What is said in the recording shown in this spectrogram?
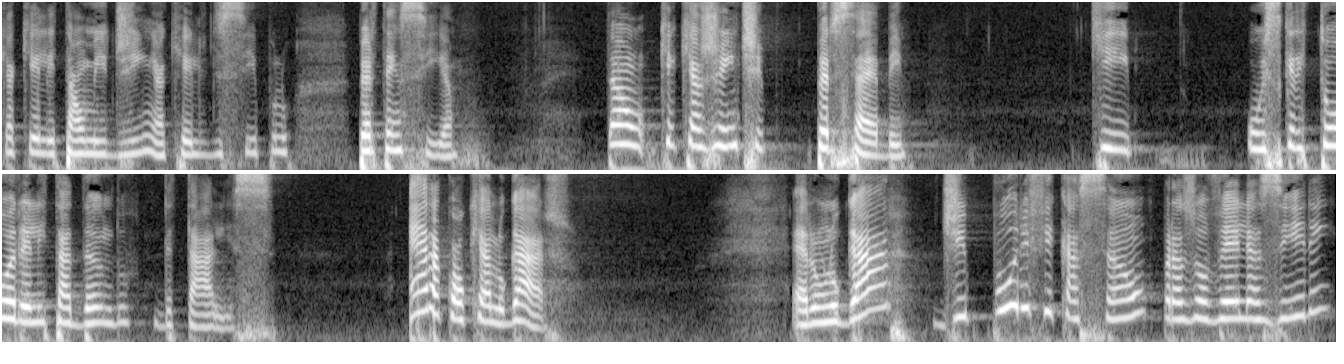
que aquele talmidim, aquele discípulo, pertencia. Então, o que, que a gente percebe? Que o escritor ele está dando detalhes. Era qualquer lugar? Era um lugar de purificação para as ovelhas irem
